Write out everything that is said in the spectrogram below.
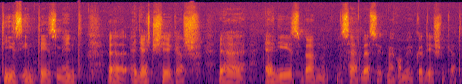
tíz intézményt egy egységes egészben szervezzük meg a működésüket.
